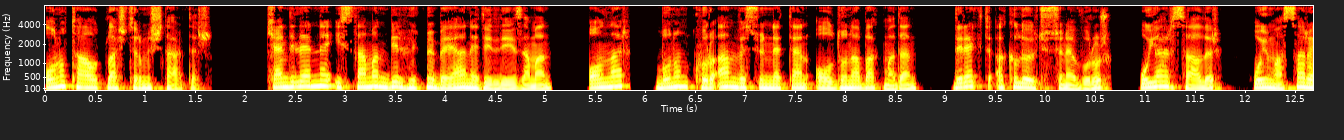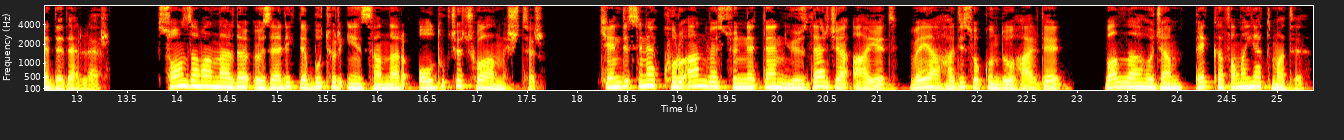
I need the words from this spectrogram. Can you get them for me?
onu tağutlaştırmışlardır. Kendilerine İslam'ın bir hükmü beyan edildiği zaman onlar bunun Kur'an ve sünnetten olduğuna bakmadan direkt akıl ölçüsüne vurur, uyar sağlar, uymazsa reddederler. Son zamanlarda özellikle bu tür insanlar oldukça çoğalmıştır. Kendisine Kur'an ve sünnetten yüzlerce ayet veya hadis okunduğu halde ''Vallahi hocam pek kafama yatmadı''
